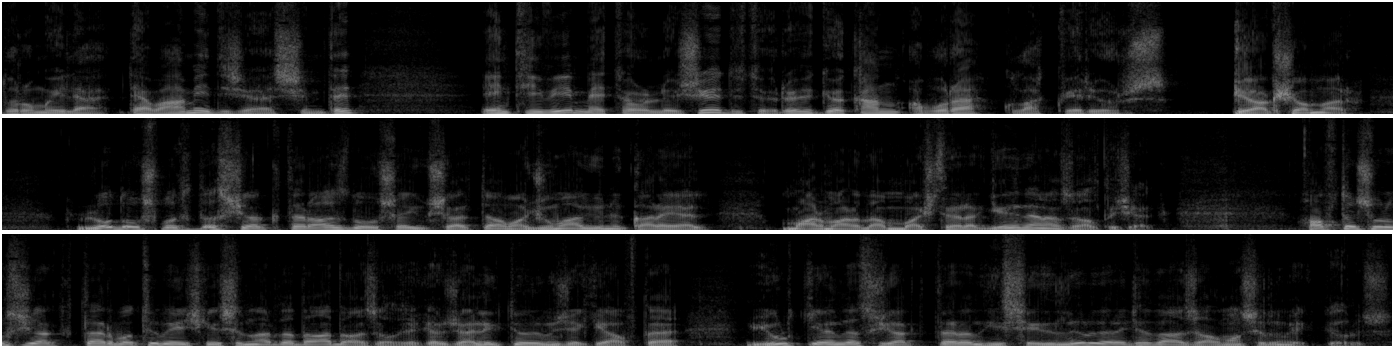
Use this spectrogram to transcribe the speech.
durumuyla devam edeceğiz şimdi. NTV Meteoroloji Editörü Gökhan Abur'a kulak veriyoruz. İyi akşamlar. Lodos batıda sıcaklıkları az da olsa yükseltti ama Cuma günü Karayel Marmara'dan başlayarak yeniden azaltacak. Hafta sonu sıcaklıklar batı ve iç kesimlerde daha da azalacak. Özellikle önümüzdeki hafta yurt genelinde sıcaklıkların hissedilir derecede azalmasını bekliyoruz.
